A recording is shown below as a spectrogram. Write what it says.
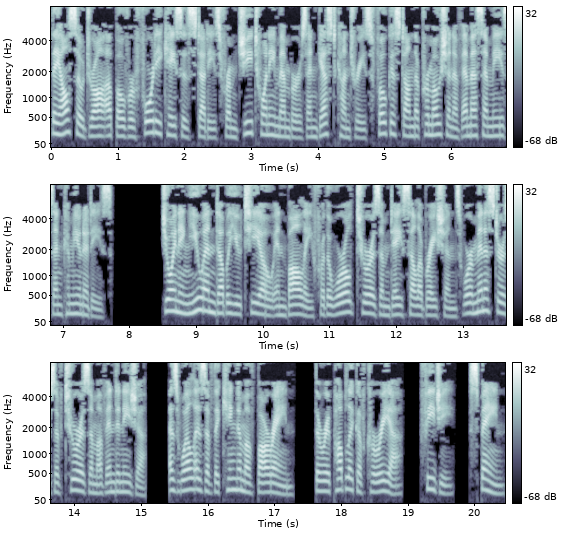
They also draw up over 40 cases studies from G20 members and guest countries focused on the promotion of MSMEs and communities. Joining UNWTO in Bali for the World Tourism Day celebrations were Ministers of Tourism of Indonesia, as well as of the Kingdom of Bahrain, the Republic of Korea, Fiji, Spain,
